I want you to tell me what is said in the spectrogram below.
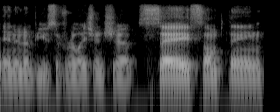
in an abusive relationship, say something.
